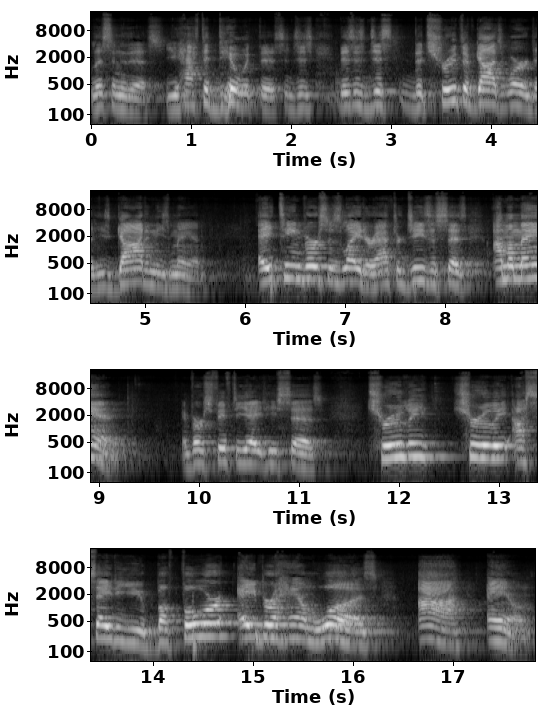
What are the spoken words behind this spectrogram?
Listen to this. You have to deal with this. It's just, this is just the truth of God's word that He's God and He's man. 18 verses later, after Jesus says, I'm a man, in verse 58, He says, Truly, truly, I say to you, before Abraham was, I am.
